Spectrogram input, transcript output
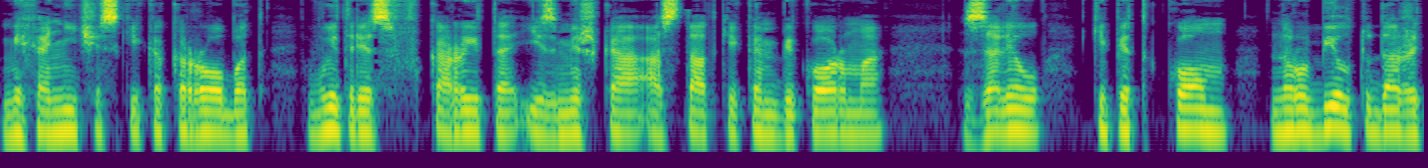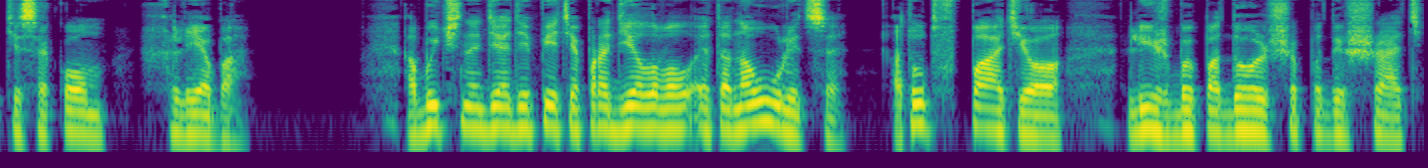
Механически, как робот, вытряс в корыто из мешка остатки комбикорма, залил кипятком, нарубил туда же тесаком хлеба. Обычно дядя Петя проделывал это на улице, а тут в патио, лишь бы подольше подышать,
